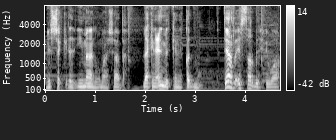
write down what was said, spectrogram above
من الشك إلى الإيمان وما شابه. لكن علم كان يقدمه. تعرف إيش صار بالحوار؟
